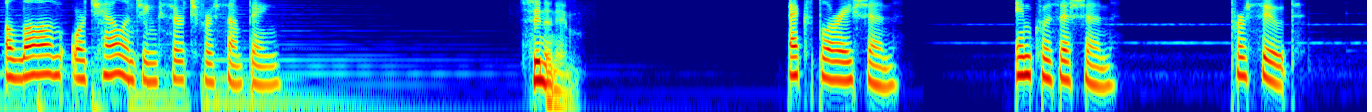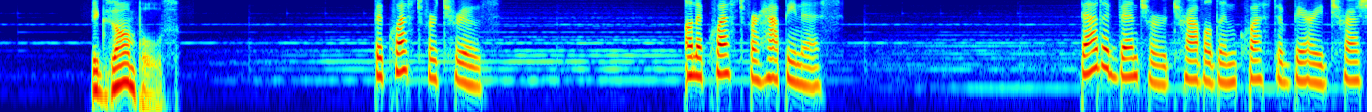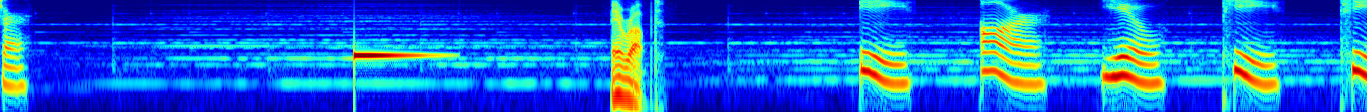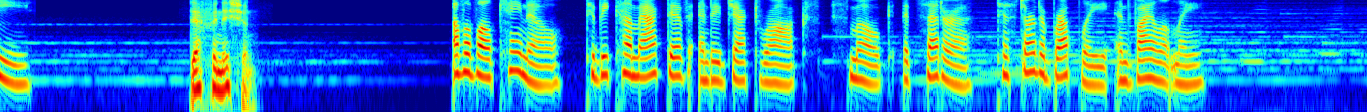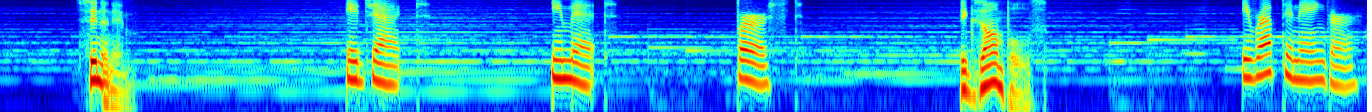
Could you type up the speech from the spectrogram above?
A long or challenging search for something. Synonym. Exploration, Inquisition, Pursuit. Examples The quest for truth. On a quest for happiness. That adventurer traveled in quest of buried treasure. Erupt E R U P T Definition. Of a volcano, to become active and eject rocks, smoke, etc., to start abruptly and violently. Synonym. Eject, Emit, Burst, Examples. Erupt in anger,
